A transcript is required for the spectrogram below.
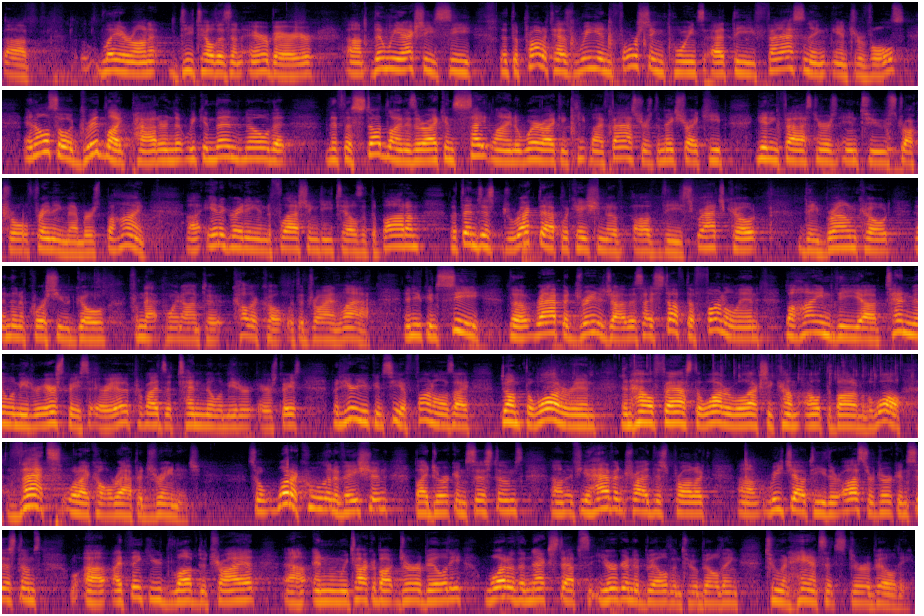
uh, layer on it, detailed as an air barrier. Um, then we actually see that the product has reinforcing points at the fastening intervals and also a grid-like pattern that we can then know that if the stud line is there, I can sight line to where I can keep my fasteners to make sure I keep getting fasteners into structural framing members behind. Uh, integrating into flashing details at the bottom, but then just direct application of, of the scratch coat the brown coat, and then of course you would go from that point on to color coat with the dry and lath. And you can see the rapid drainage out of this. I stuffed a funnel in behind the uh, 10 millimeter airspace area. It provides a 10 millimeter airspace. But here you can see a funnel as I dump the water in and how fast the water will actually come out the bottom of the wall. That's what I call rapid drainage. So what a cool innovation by Dörken Systems. Um, if you haven't tried this product, um, reach out to either us or Dörken Systems. Uh, I think you'd love to try it. Uh, and when we talk about durability, what are the next steps that you're going to build into a building to enhance its durability?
